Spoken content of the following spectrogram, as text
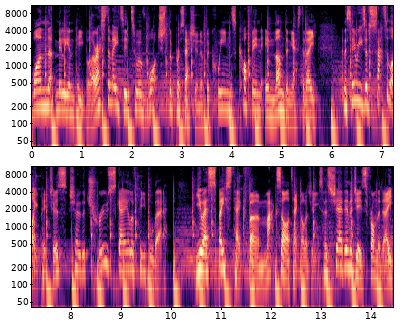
1 million people are estimated to have watched the procession of the Queen's coffin in London yesterday, and a series of satellite pictures show the true scale of people there. US space tech firm Maxar Technologies has shared images from the day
